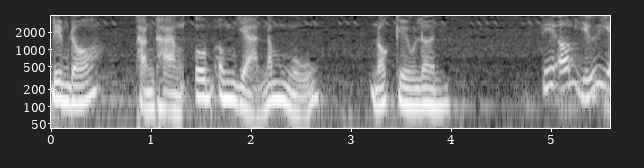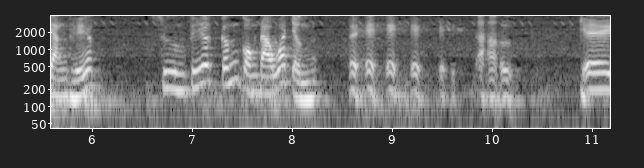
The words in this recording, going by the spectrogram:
Đêm đó thằng Thàng ôm ông già năm ngủ. Nó kêu lên Tía ốm dữ dằn thiệt. Xương tía cấn còn đau quá chừng ừ, Chê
